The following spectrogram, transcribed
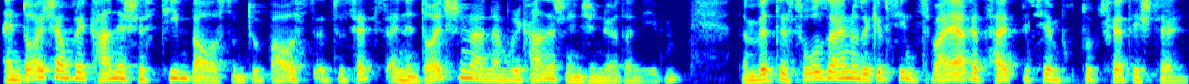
ein deutsch-amerikanisches Team baust und du baust, du setzt einen deutschen und einen amerikanischen Ingenieur daneben, dann wird es so sein und du gibst ihnen zwei Jahre Zeit, bis sie ein Produkt fertigstellen.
